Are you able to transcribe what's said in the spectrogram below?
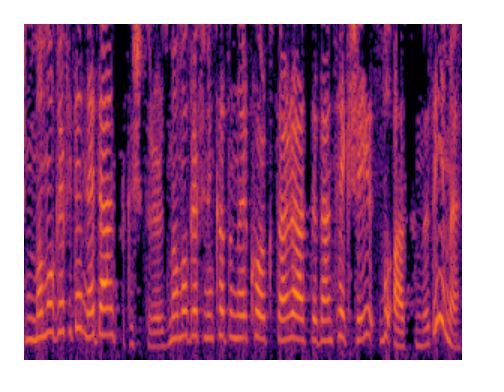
Şimdi mamografide neden sıkıştırıyoruz? Mamografinin kadınları korkutan, rahatsız eden tek şeyi bu aslında değil mi?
